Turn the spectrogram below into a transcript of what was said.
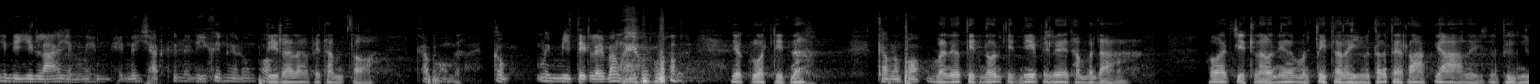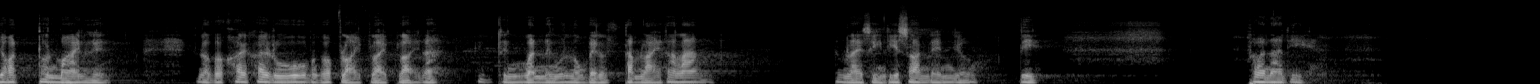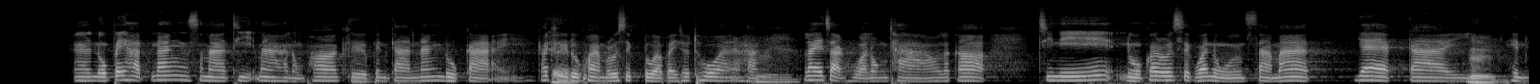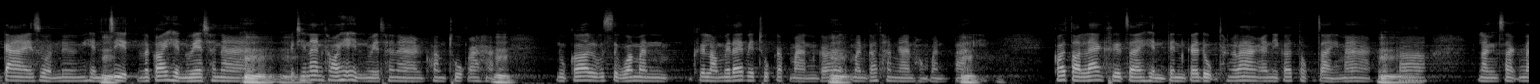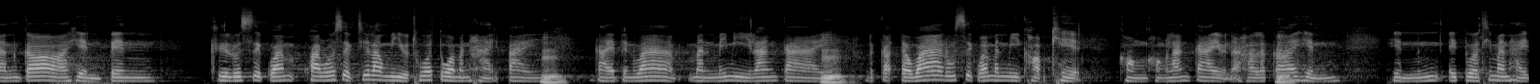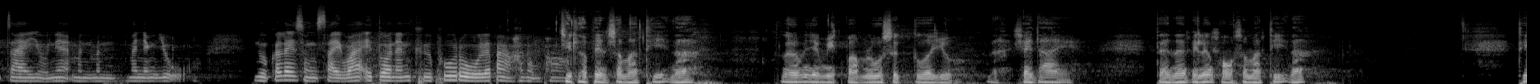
ยินดียินร้ายเห็นเห็นเห็นได้ชัดขึ้นดีขึ้นครับหลวงพ่อดีแล้วเราไปทำต่อ ครับผมก็ไม่มีติดอะไรบ้างไหมครับหลวงพ่ออย่ากลัวติดนะครับหลวงพ่อมันก็ติดโน้นติดนี่ไปเรื่อยธรรมดา เพราะว่าจิตเราเนี่ยมันติดอะไรอยู่ตั้งแต่รากหญ้าเลยจนถึงยอดต้นไม้เลย เราก็ค่อยๆรู้มันก็ปล่อยปล่อยปล่อยนะถึงวันหนึ่งมันลงไปทำลายข้างล่างทำลายสิ่งที่ซ่อนเร้นอยู่ดีภาวนาดี หนูไปหัดนั่งสมาธิมาค่ะหลวงพ่อคือเป็นการนั่งดูกาย ก็คือดูความรู้สึกตัวไปทั่วๆนะคะไล่จากหัวลงเท้าแล้วก็ทีนี้หนูก็รู้สึกว่าหนูสามารถแยกกาย เห็นกายส่วนหนึ่งเห็นจิต แล้วก็เห็นเวทนาคือที่นั่นเขาให้เห็นเวทนาความทุกข์อะค่ะหนูก็รู้สึกว่ามันคือเราไม่ได้ไปทุกข์กับมันก็มันก็ทำงานของมันไป ก็ตอนแรกคือจะเห็นเป็นกระดูกทั้งล่าง อันนี้ก็ตกใจมากแล้วก็ หลังจากนั้นก็เห็นเป็นคือรู้สึกว่าความรู้สึกที่เรามีอยู่ทั่วตัวมันหายไป กลายเป็นว่ามันไม่มีร่างกายแล้วก็แต่ว่ารู้สึกว่ามันมีขอบเขตของของร่างกายอยู่นะคะ แล้วก็เห็นเห็นไอตัวที่มันหายใจอยู่เนี่ยมันมันมันยังอยู่ หนูก็เลยสงสัยว่าไอตัวนั้นคือผู้รู้หรือเปล่าคะหลวงพ่อจิตเราเป็นสมาธินะแล้วมันยังมีความรู้สึกตัวอยู่นะใช้ได้ แต่นั้นเป็นเรื่องของสมาธินะ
